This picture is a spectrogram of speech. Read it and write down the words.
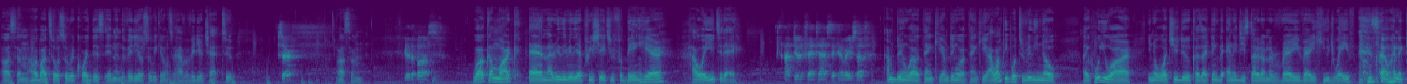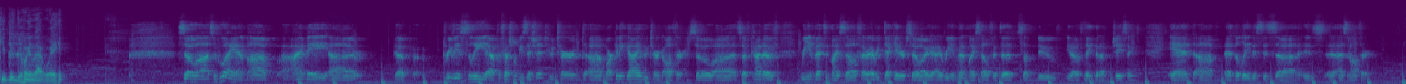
Awesome. I'm about to also record this in, in the video so we can also have a video chat too. Sir, Awesome. you're the boss. Welcome, Mark, and I really, really appreciate you for being here. How are you today? I'm doing fantastic. How about yourself? I'm doing well, thank you. I'm doing well, thank you. I want people to really know like who you are, you know what you do cuz I think the energy started on a very very huge wave. so I want to keep it going that way. So, uh, so who I am? Um, I'm a uh, uh, previously uh, professional musician who turned uh, marketing guy who turned author. So, uh, so I've kind of reinvented myself every, every decade or so. I, I reinvent myself into some new, you know, thing that I'm chasing. And um, and the latest is uh, is uh, as an author.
